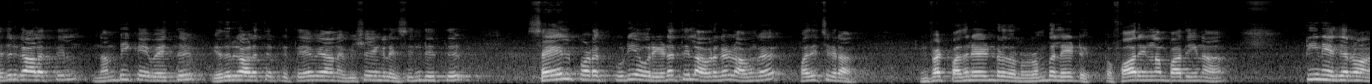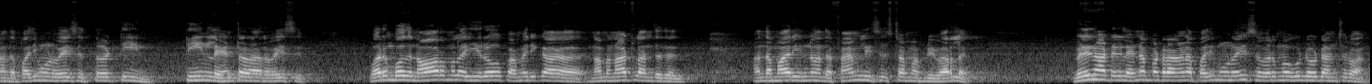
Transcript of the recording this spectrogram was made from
எதிர்காலத்தில் நம்பிக்கை வைத்து எதிர்காலத்திற்கு தேவையான விஷயங்களை சிந்தித்து செயல்படக்கூடிய ஒரு இடத்தில் அவர்கள் அவங்க பதிச்சுக்கிறாங்க. இன்ஃபேக்ட் பதினேழுன்றது ரொம்ப லேட்டு இப்போ ஃபாரின்லாம் பார்த்தீங்கன்னா டீனேஜர்வாங்க அந்த பதிமூணு வயசு தேர்ட்டீன் டீனில் என்டர் ஆகிற வயசு. வரும்போது நார்மலாக யூரோப் அமெரிக்கா நம்ம நாட்டில் அந்த அந்த மாதிரி இன்னும் அந்த ஃபேமிலி சிஸ்டம் அப்படி வரல. வெளிநாட்டுகள் என்ன பண்ணுறாங்கன்னா பதிமூணு வயசு வரும்போது வீட்டு விட்டு அனுப்பிச்சிடுவாங்க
